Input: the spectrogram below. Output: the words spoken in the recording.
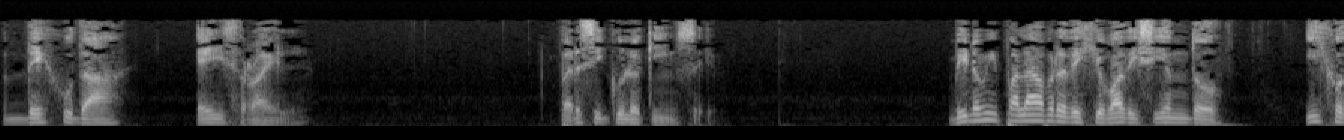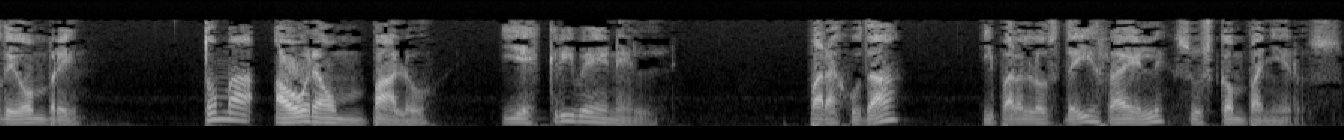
de Judá e Israel versículo 15. Vino mi palabra de Jehová diciendo, Hijo de hombre, toma ahora un palo y escribe en él, para Judá y para los de Israel sus compañeros.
